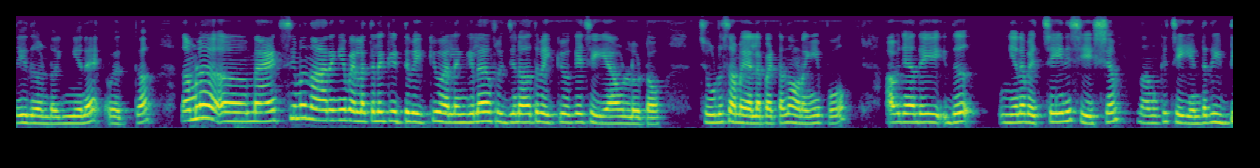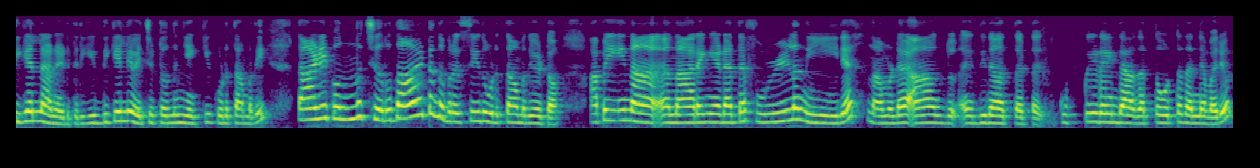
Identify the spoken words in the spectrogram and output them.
ഇത് കണ്ടോ? ഇങ്ങനെ വെക്കുക നമ്മൾ മാക്സിമം നാരങ്ങ വെള്ളത്തിലൊക്കെ ഇട്ട് വെക്കുകയോ അല്ലെങ്കിൽ ഫ്രിഡ്ജിനകത്ത് വെക്കുകയൊക്കെ ചെയ്യാവുള്ളൂ കേട്ടോ ചൂട് സമയമല്ല പെട്ടെന്ന് ഉണങ്ങിപ്പോവും അപ്പോൾ ഞാൻ ഇത് ഇങ്ങനെ വെച്ചതിന് ശേഷം നമുക്ക് ചെയ്യേണ്ടത് ഇടികല്ലാണ് എടുത്തിരിക്കുക. ഇടികല്ല് വെച്ചിട്ടൊന്ന് ഞെക്കി കൊടുത്താൽ മതി. താഴേക്കൊന്ന് ചെറുതായിട്ടൊന്ന് പ്രസ് ചെയ്ത് കൊടുത്താൽ മതി കേട്ടോ. അപ്പോൾ ഈ നാരങ്ങയുടെ അകത്തെ ഫുള്ള് നീര് നമ്മുടെ ആ ഇതിനകത്തോട്ട് കുപ്പിയുടെ അകത്തോട്ട് തന്നെ വരും.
